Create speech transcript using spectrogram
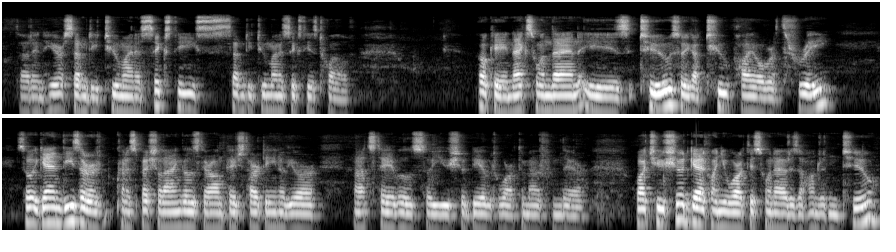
put that in here. 72 minus 60, 72 minus 60 is 12. Okay, next one then is 2, so you got 2 pi over 3. So again, these are kind of special angles. They're on page 13 of your maths tables, so you should be able to work them out from there. What you should get when you work this one out is 102.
